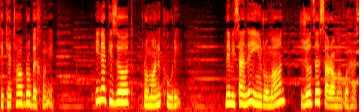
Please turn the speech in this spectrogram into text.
که کتاب رو بخونین. این اپیزود رمان کوری. نویسنده این رمان جوز ساراماگو هست.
